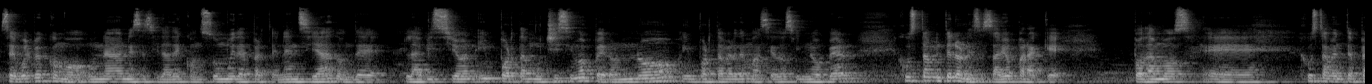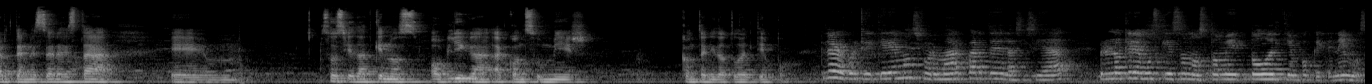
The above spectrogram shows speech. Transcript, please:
se vuelve como una necesidad de consumo y de pertenencia donde la visión importa muchísimo, pero no importa ver demasiado, sino ver justamente lo necesario para que podamos... Eh, justamente pertenecer a esta em, sociedad que nos obliga a consumir contenido todo el tiempo. Claro, porque queremos formar parte de la sociedad, pero no queremos que eso nos tome todo el tiempo que tenemos.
